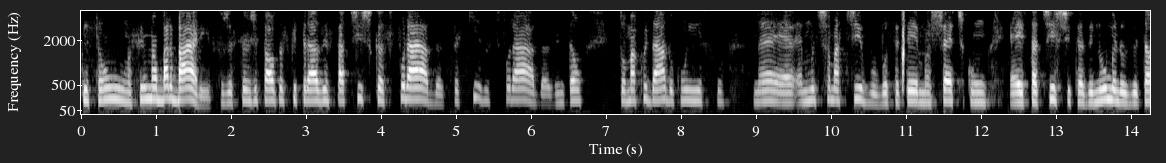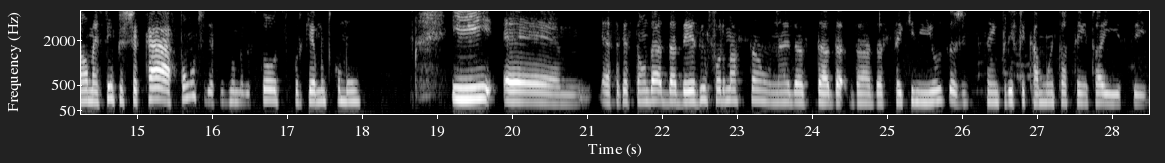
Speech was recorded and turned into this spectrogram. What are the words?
que são assim uma barbárie, sugestões de pautas que trazem estatísticas furadas, pesquisas furadas. Então, tomar cuidado com isso. Né? É, é muito chamativo você ter manchete com é, estatísticas e números e tal, mas sempre checar a fonte desses números todos, porque é muito comum. E é, essa questão da, da desinformação, né? das, da, da, das fake news, a gente sempre fica muito atento a isso e,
